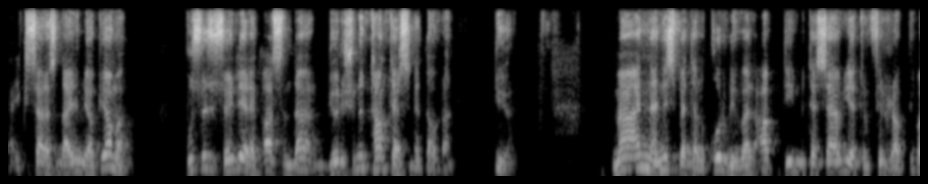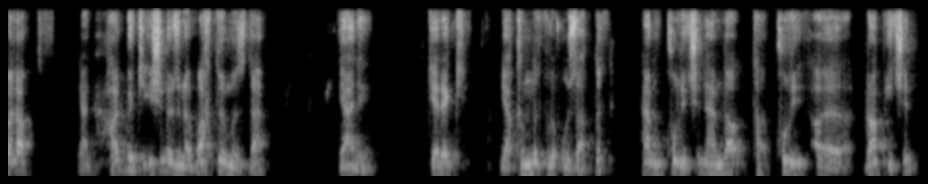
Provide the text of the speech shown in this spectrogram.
Yani ikisi arasında ayrım yapıyor ama bu sözü söyleyerek aslında görüşünün tam tersine davranıyor diyor. Ma enne nisbetel kurbi vel abdi mütesaviyetun fir rabbi vel abd. Yani halbuki işin özüne baktığımızda yani gerek yakınlık ve uzaklık hem kul için hem de kul e, Rab için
